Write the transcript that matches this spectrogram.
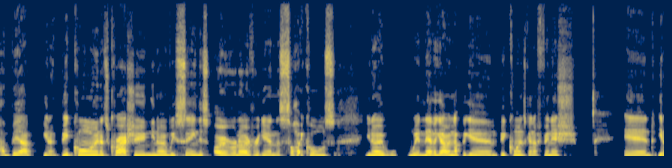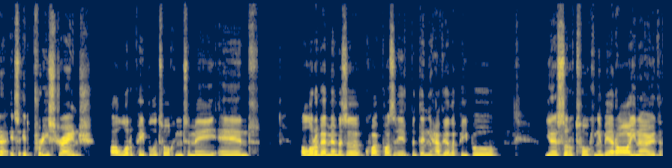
about you know bitcoin it's crashing you know we're seeing this over and over again the cycles you know, we're never going up again. Bitcoin's going to finish. And, you know, it's it's pretty strange. A lot of people are talking to me, and a lot of our members are quite positive, but then you have the other people, you know, sort of talking about, oh, you know, the,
